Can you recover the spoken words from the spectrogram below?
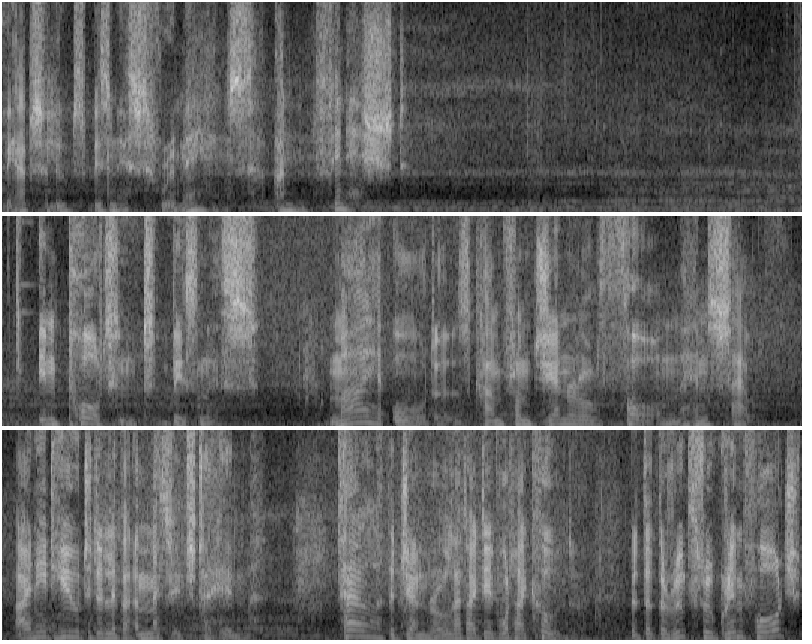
The Absolute's business remains unfinished. Important business. My orders come from General Thorm himself. I need you to deliver a message to him. Tell the General that I did what I could, but that the route through Grymforge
